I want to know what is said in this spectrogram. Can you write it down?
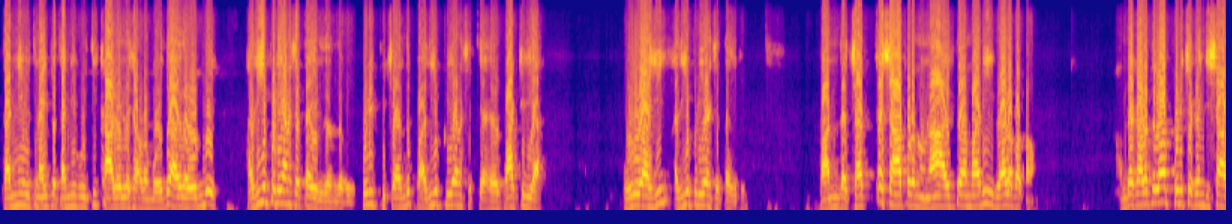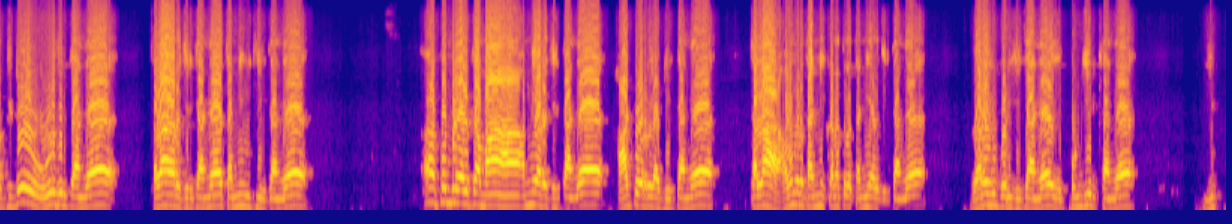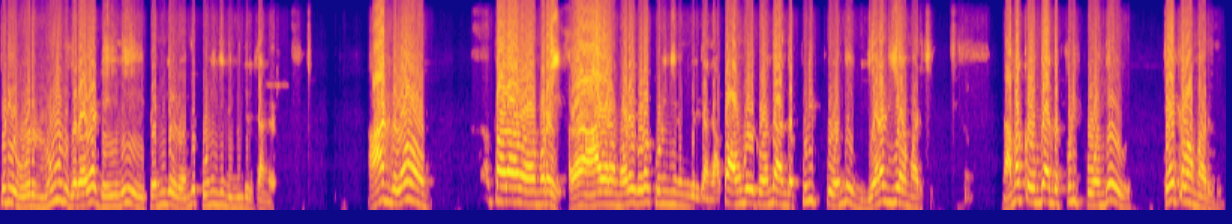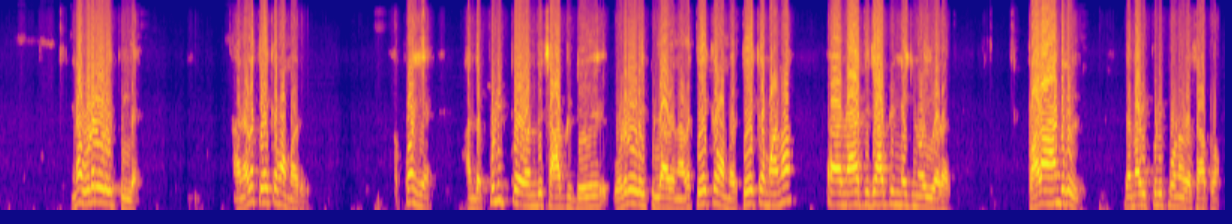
தண்ணி ஊற்றி நைட்டில் தண்ணி ஊற்றி காலையில சாப்பிடும்போது அதுல வந்து அதிகப்படியான சத்தாயிருது அந்த புளிப்பு சேர்ந்து அதிகப்படியான சத்து பாக்டீரியா உருவாகி அதிகப்படியான சத்தாயிருது இப்போ அந்த சத்தை சாப்பிடணும்னா அதுக்கு தகுந்த மாதிரி வேலை பார்க்கணும். அந்த காலத்துல புளிச்ச கஞ்சி சாப்பிட்டுட்டு உழுதுருக்காங்க தலா அரைச்சிருக்காங்க தண்ணி ஊற்றிருக்காங்க பொம்பளை இருக்காமா அம்மி அரைச்சிருக்காங்க ஆட்டு உரல் ஆட்டியிருக்காங்க தலா அவங்களும் தண்ணி கிணத்துல தண்ணி அரைச்சிருக்காங்க விறகு பொறுக்கிருக்காங்க பொங்கியிருக்காங்க. இப்படி ஒரு நூறு தடவை டெய்லி பெண்கள் வந்து குனிஞ்சு நிமிந்திருக்காங்க ஆண்களும் பல முறை அதாவது ஆயிரம் முறை கூட குனிஞ்சு நிமிந்திருக்காங்க அப்போ அவங்களுக்கு வந்து அந்த புளிப்பு வந்து எனர்ஜியா மாறுச்சு. நமக்கு வந்து அந்த புளிப்பு வந்து தேக்கமா மாறுது. ஏன்னா உடல் உழைப்பு இல்லை. அதனால தேக்கமா மாறுது. அப்போ அந்த புளிப்பை வந்து சாப்பிட்டுட்டு உடல் உழைப்பு இல்லாதனால தேக்கமா வரும் தேக்கமானா நேரத்தை சாப்பிட்டு இன்னைக்கு நோய் வராது. பல ஆண்டுகள் இந்த மாதிரி புளிப்பு உணவை சாப்பிட்றோம்.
